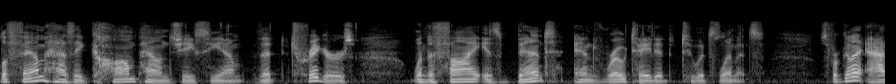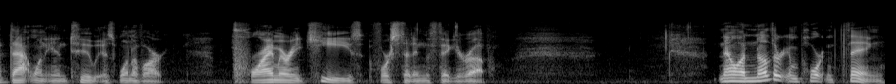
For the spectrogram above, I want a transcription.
LaFemme has a compound JCM that triggers when the thigh is bent and rotated to its limits. So we're going to add that one in too as one of our primary keys for setting the figure up. Now another important thing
